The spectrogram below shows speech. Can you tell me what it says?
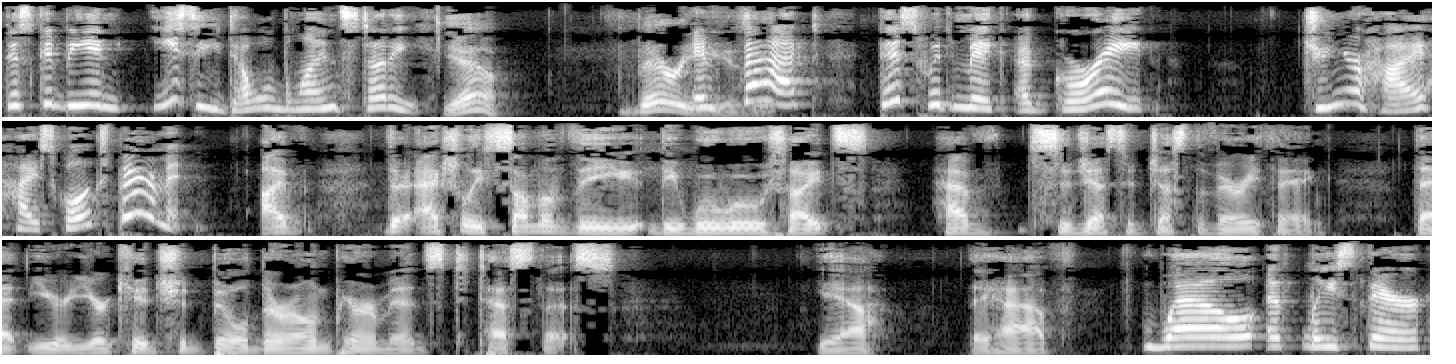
this could be an easy double blind study. yeah, very In easy. fact, this would make a great junior high high school experiment. I've there actually some of the the woo woo sites have suggested just the very thing that your your kids should build their own pyramids to test this. Yeah, they have. Well, at least they're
